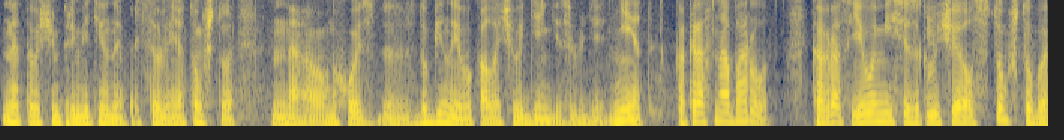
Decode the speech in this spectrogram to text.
это очень примитивное представление о том, что э, он ходит с дубиной и выколачивает деньги из людей. Нет, как раз наоборот. Как раз его миссия заключалась в том, чтобы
